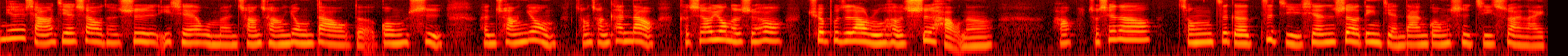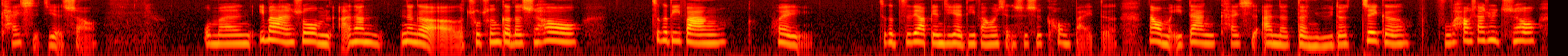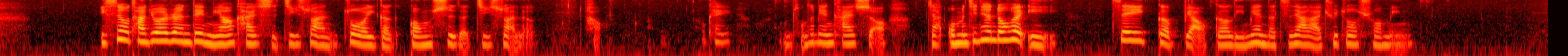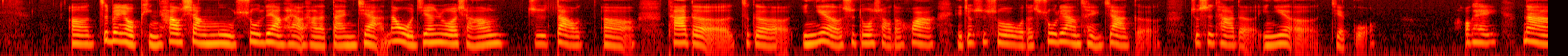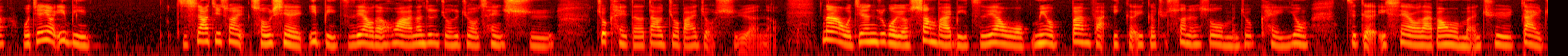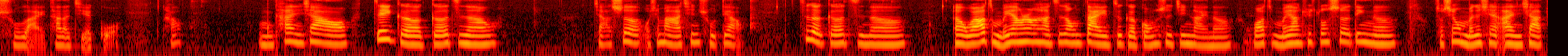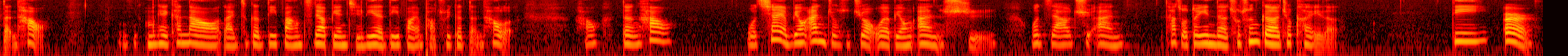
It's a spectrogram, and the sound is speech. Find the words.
今天想要介绍的是一些我们常常用到的公式，很常用，常常看到，可是要用的时候却不知道如何是好呢？好，首先呢，从这个自己先设定简单公式计算来开始介绍。我们一般来说，我们按那那个储存格的时候，这个地方会。这个资料编辑的地方会显示是空白的。那我们一旦开始按了等于的这个符号下去之后，Excel 它就会认定你要开始计算，做一个公式的计算了。好，OK，我们从这边开始哦。假我们今天都会以这个表格里面的资料来去做说明。呃，这边有品号、项目数量，还有它的单价。那我今天如果想要知道呃它的这个营业额是多少的话，也就是说我的数量乘以价格就是它的营业额结果。OK，那我今天有一笔，只是要计算手写一笔资料的话，那就是九十九乘以十就可以得到九百九十元了。那我今天如果有上百笔资料，我没有办法一个一个去算的时候，我们就可以用这个 Excel 来帮我们去带出来它的结果。好。我们看一下哦，这个格子呢，假设我先把它清除掉。这个格子呢，呃，我要怎么样让它自动带这个公式进来呢？我要怎么样去做设定呢？首先，我们就先按一下等号。我们可以看到，来这个地方资料编辑列的地方也跑出一个等号了。好，等号，我现在也不用按九十九，我也不用按十，我只要去按它所对应的储存格就可以了。D 二。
